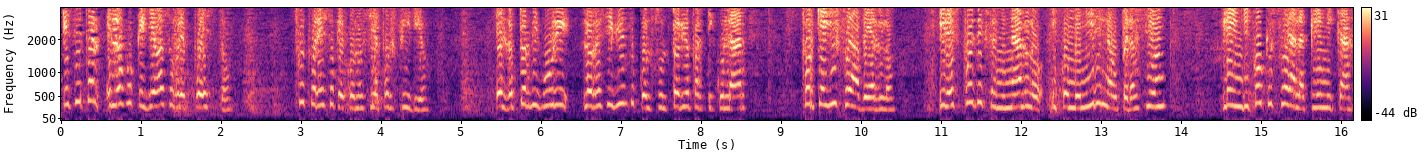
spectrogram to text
que sepan el ojo que lleva sobrepuesto. Fue por eso que conocí a Porfirio. El doctor Biguri lo recibió en su consultorio particular porque allí fue a verlo y después de examinarlo y convenir en la operación, le indicó que fuera a la clínica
